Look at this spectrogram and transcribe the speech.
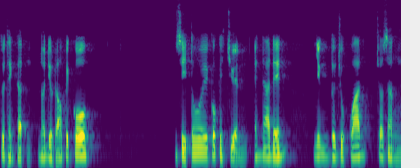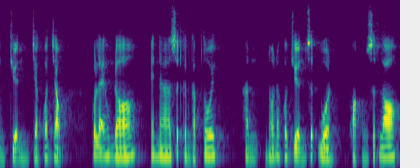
Tôi thành thật nói điều đó với cô. Dì tôi có kể chuyện Anna đến, Nhưng tôi chủ quan cho rằng chuyện chẳng quan trọng. Có lẽ hôm đó Anna rất cần gặp tôi. Hẳn nó đang có chuyện rất buồn hoặc rất lo.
